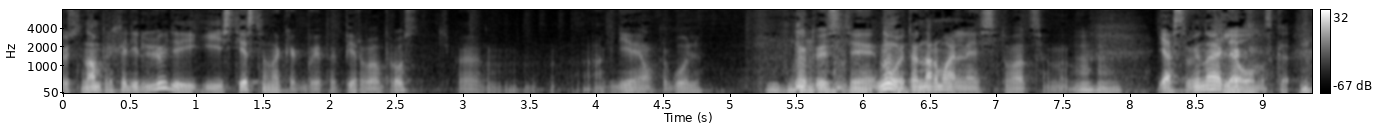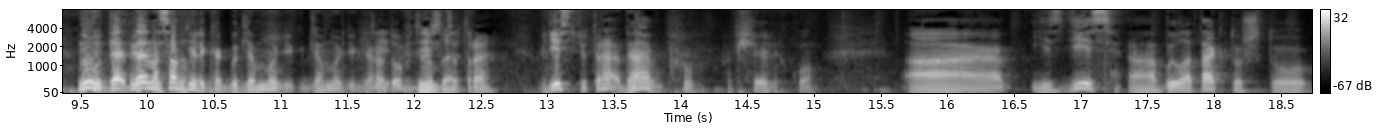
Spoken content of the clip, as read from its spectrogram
то есть нам приходили люди, и, естественно, как бы это первый вопрос, типа, а где алкоголь? Ну, то есть, э, ну, это нормальная ситуация. Ну, угу. Я вспоминаю... Для как... Омска. Ну, да, да, на самом деле, как бы для многих, для многих городов. В 10 ну, да. утра. В 10 утра, да, фу, вообще легко. А, и здесь а, было так, то, что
